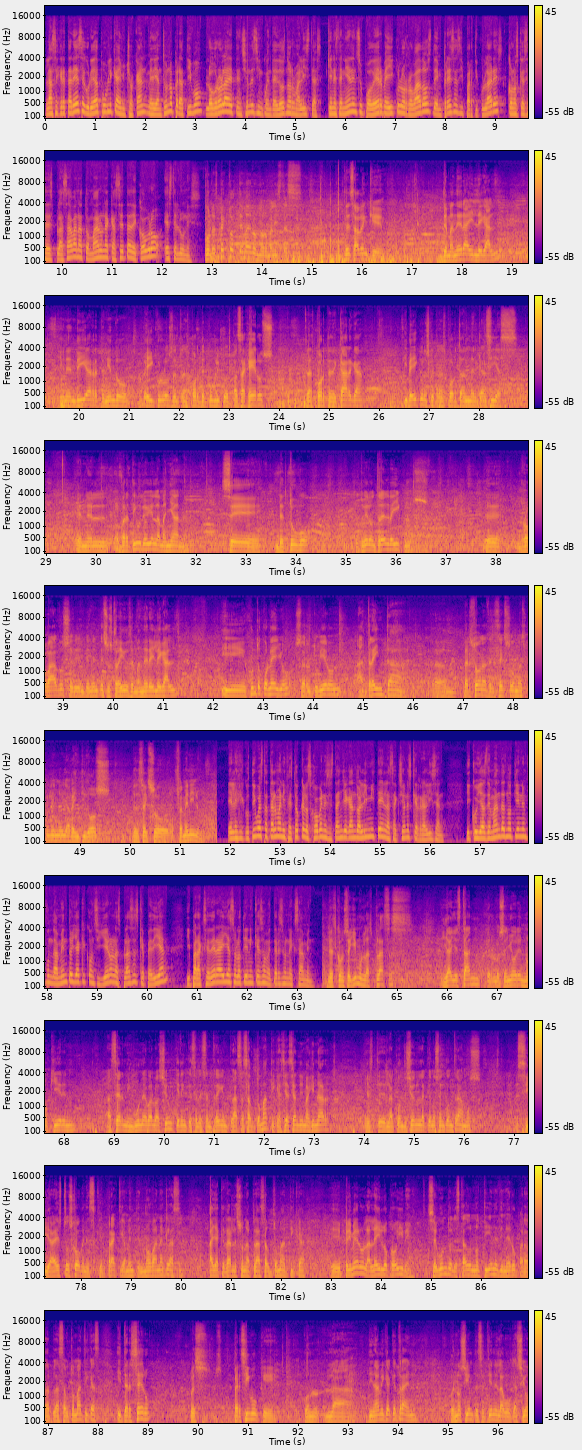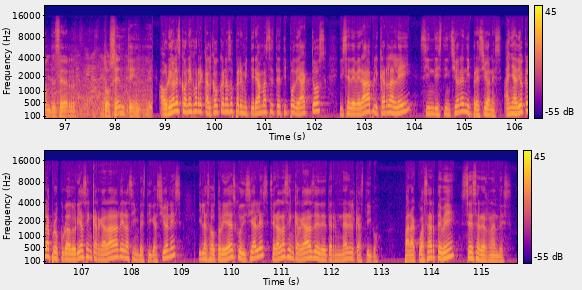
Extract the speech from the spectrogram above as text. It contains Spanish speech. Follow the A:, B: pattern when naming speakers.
A: La Secretaría de Seguridad Pública de Michoacán, mediante un operativo, logró la detención de 52 normalistas, quienes tenían en su poder vehículos robados de empresas y particulares con los que se desplazaban a tomar una caseta de cobro este lunes.
B: Con respecto al tema de los normalistas, ustedes saben que de manera ilegal tienen días reteniendo vehículos del transporte público de pasajeros, transporte de carga y vehículos que transportan mercancías. En el operativo de hoy en la mañana se detuvo, se tuvieron tres vehículos eh, robados, evidentemente sustraídos de manera ilegal, y junto con ello se retuvieron a 30 um, personas del sexo masculino y a 22 del sexo femenino.
A: El Ejecutivo Estatal manifestó que los jóvenes están llegando al límite en las acciones que realizan y cuyas demandas no tienen fundamento ya que consiguieron las plazas que pedían y para acceder a ellas solo tienen que someterse a un examen.
B: Les conseguimos las plazas y ahí están, pero los señores no quieren hacer ninguna evaluación, quieren que se les entreguen plazas automáticas. Ya se han de imaginar este, la condición en la que nos encontramos si a estos jóvenes que prácticamente no van a clase haya que darles una plaza automática. Eh, primero, la ley lo prohíbe. Segundo, el Estado no tiene dinero para dar plazas automáticas. Y tercero, pues percibo que con la dinámica que traen, pues no siempre se tiene la vocación de ser docente.
A: Aureoles Conejo recalcó que no se permitirá más este tipo de actos y se deberá aplicar la ley sin distinciones ni presiones. Añadió que la Procuraduría se encargará de las investigaciones y las autoridades judiciales serán las encargadas de determinar el castigo. Para Cuasar TV, César Hernández.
